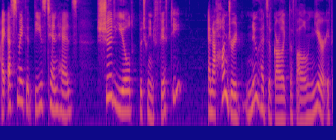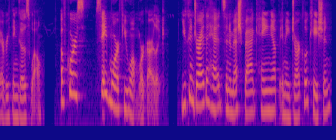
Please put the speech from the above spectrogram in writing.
I estimate that these 10 heads should yield between 50 and 100 new heads of garlic the following year if everything goes well. Of course, save more if you want more garlic. You can dry the heads in a mesh bag hanging up in a dark location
